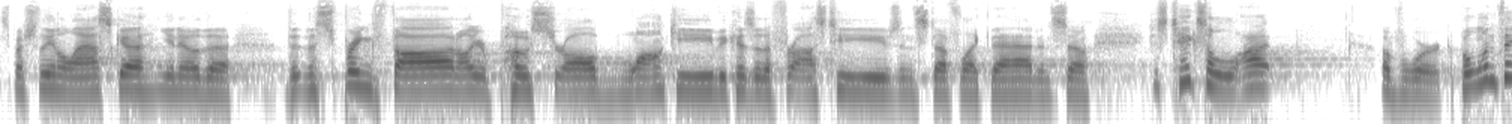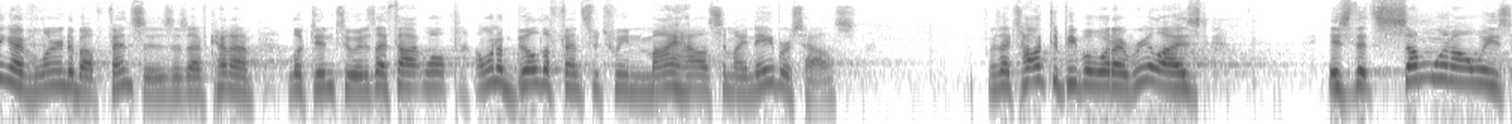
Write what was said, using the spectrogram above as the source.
especially in Alaska. You know, the, the, the, spring thaw and all your posts are all wonky because of the frost heaves and stuff like that. And so it just takes a lot of work. But one thing I've learned about fences as I've kind of looked into it is I thought, well, I want to build a fence between my house and my neighbor's house. As I talked to people, what I realized is that someone always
